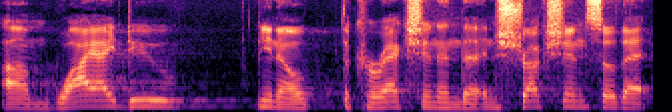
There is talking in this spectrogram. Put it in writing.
um, why I do, you know, the correction and the instruction so that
